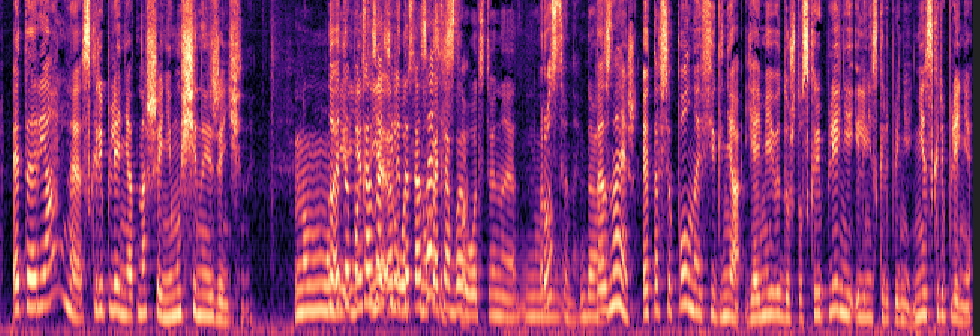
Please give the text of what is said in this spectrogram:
– это реальное скрепление отношений мужчины и женщины? Ну, Но это показатели род... доказательства. Ну, хотя бы родственное. Ну, родственное? Да. Ты знаешь, это все полная фигня. Я имею в виду, что скрепление или не скрепление, не скрепление.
